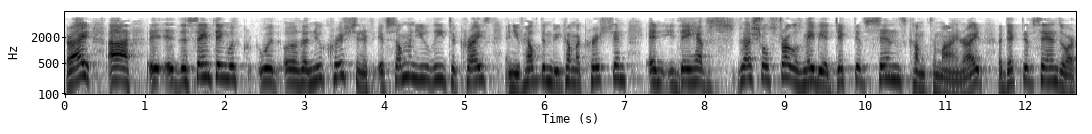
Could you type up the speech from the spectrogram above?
right? Uh, it, it, the same thing with, with, with a new Christian. If, if someone you lead to Christ and you've helped them become a Christian and they have special struggles, maybe addictive sins come to mind, right? Addictive sins or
